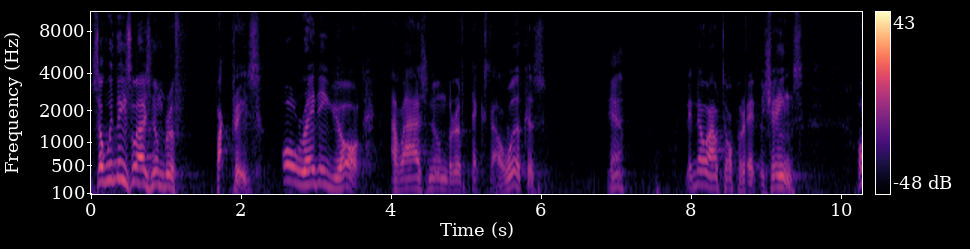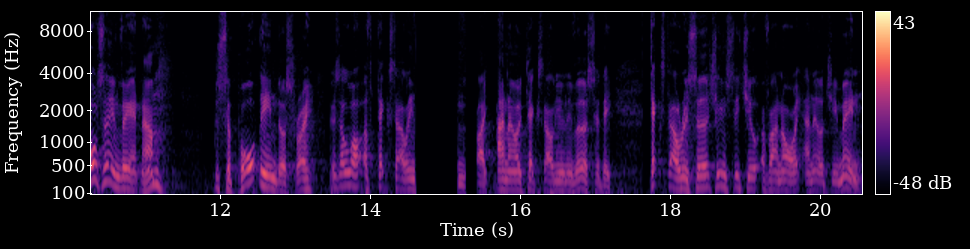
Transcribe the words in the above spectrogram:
So with these large number of factories, already got a large number of textile workers. Yeah? They know how to operate machines. Also in Vietnam, to support the industry, there's a lot of textile institutions like Hanoi Textile University, Textile Research Institute of Hanoi and Ho Chi Minh,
